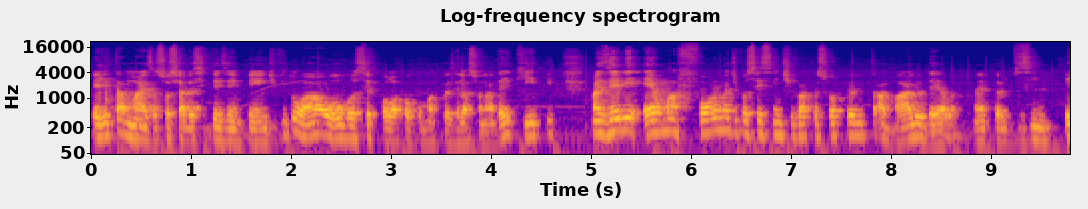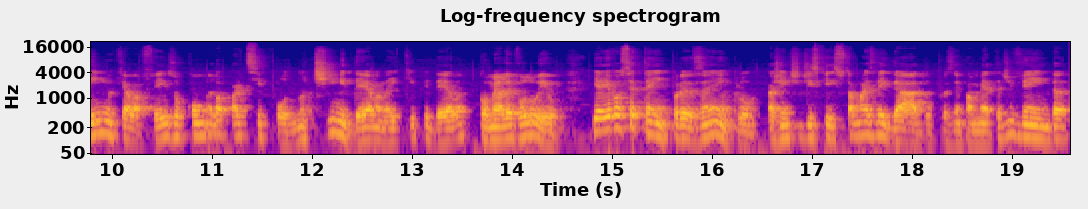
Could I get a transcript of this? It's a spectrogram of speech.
ele está mais associado a esse desempenho individual, ou você coloca alguma coisa relacionada à equipe, mas ele é uma forma de você incentivar a pessoa pelo trabalho dela, né, pelo desempenho que ela fez ou como ela participou no time dela, na equipe dela, como ela evoluiu. E aí você tem, por exemplo, a gente diz que isso está mais ligado, por exemplo, à meta de venda,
